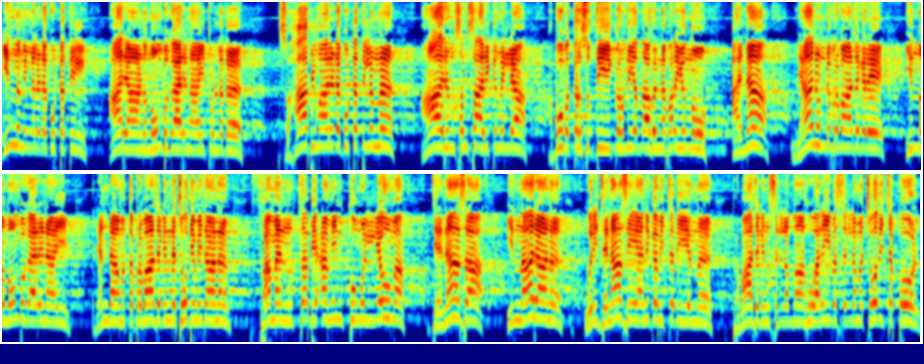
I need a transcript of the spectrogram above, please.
ഇന്ന് നിങ്ങളുടെ കൂട്ടത്തിൽ ആരാണ് നോമ്പുകാരനായിട്ടുള്ളത്? സ്വഹാബിമാരുടെ കൂട്ടത്തിൽ നിന്ന് ആരും സംസാരിക്കുന്നില്ല. അബൂബക്കർ പറയുന്നു അന ഞാനുണ്ട് പ്രവാചകരെ. ഇന്ന് നോമ്പുകാരനായി. രണ്ടാമത്തെ പ്രവാചകന്റെ ചോദ്യം ഇതാണ് ജനാസ ഇന്നാരാണ് ഒരു ജനാസയെ അനുഗമിച്ചത്? എന്ന് പ്രവാചകൻ സല്ലല്ലാഹു അലൈഹി വസല്ലമ ചോദിച്ചപ്പോൾ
